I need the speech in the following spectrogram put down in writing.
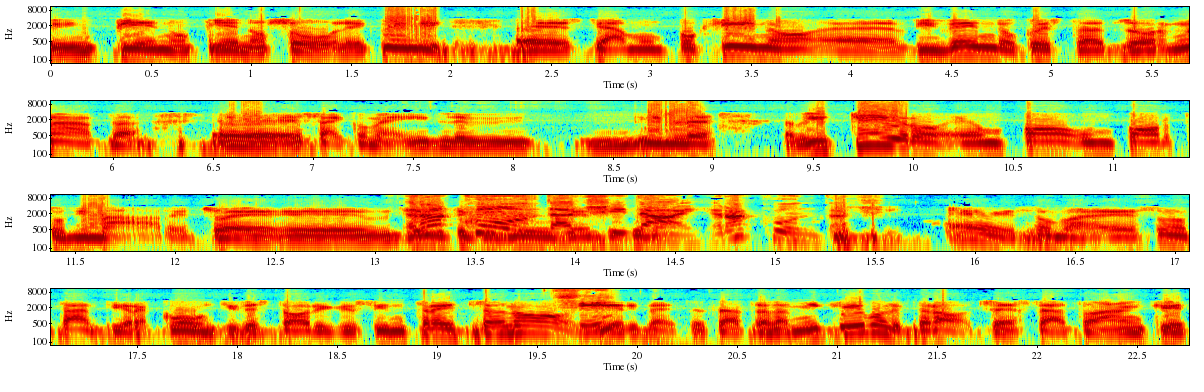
in pieno pieno sole quindi eh, stiamo un pochino eh, vivendo questa giornata eh, sai com'è il, il ritiro è un po' un porto di mare cioè, eh, raccontaci dai raccontaci eh, insomma, eh, sono tanti i racconti, le storie che si intrecciano. Sì? Ieri beh, c'è stata l'amichevole, però c'è stato anche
